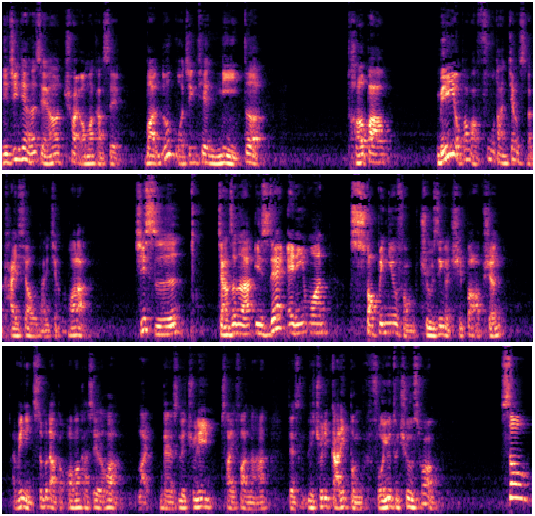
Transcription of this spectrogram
你今天很想要 try omakase，but 如果今天你的荷包没有办法负担这样子的开销来讲的话啦，其实讲真的啊，is there anyone stopping you from choosing a cheaper option？I mean 你吃不了个 omakase 的话，like there's literally 菜饭啊，there's literally 咖喱饭 for you to choose from。So，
